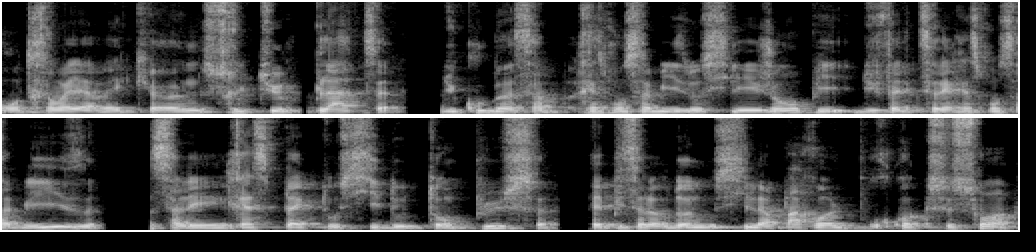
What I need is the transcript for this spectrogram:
On travaille avec euh, une structure plate. Du coup, ben, ça responsabilise aussi les gens. Puis, du fait que ça les responsabilise, ça les respecte aussi d'autant plus, et puis ça leur donne aussi la parole pour quoi que ce soit.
